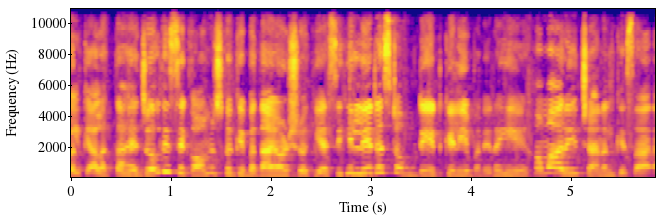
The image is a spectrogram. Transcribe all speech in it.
वेल क्या लगता है? जल्दी से कॉमेंट करके बताएँ और शो की ऐसी ही लेटेस्ट अपडेट के लिए बने रहिए हमारे चैनल के साथ।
